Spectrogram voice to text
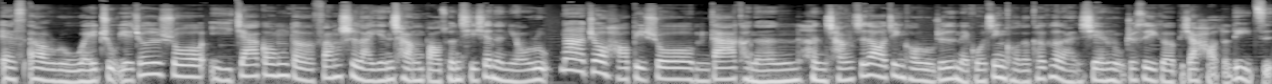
ESL 乳为主，也就是说以加工的方式来延长保存期限的牛乳。那就好比说，我们大家可能很常知道进口乳，就是美国进口的柯克兰鲜乳，就是一个比较好的例子。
